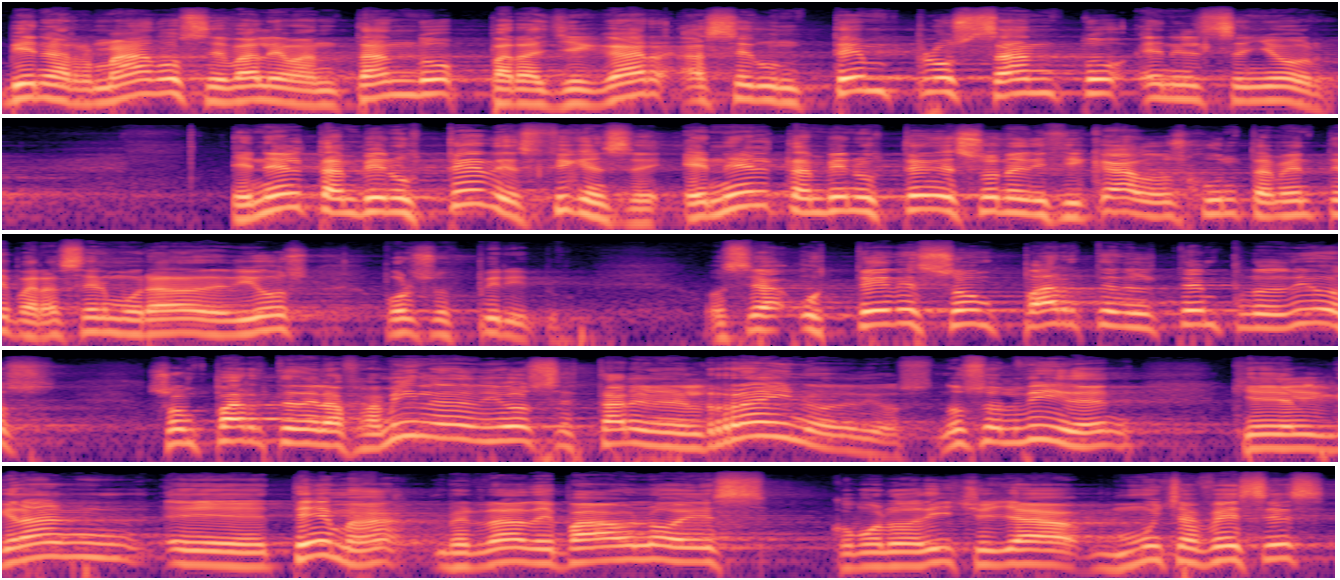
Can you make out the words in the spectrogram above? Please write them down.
bien armado se va levantando para llegar a ser un templo santo en el Señor. En él también ustedes, fíjense, en él también ustedes son edificados juntamente para ser morada de Dios por su Espíritu. O sea, ustedes son parte del templo de Dios, son parte de la familia de Dios, están en el reino de Dios. No se olviden que el gran eh, tema, ¿verdad?, de Pablo es, como lo he dicho ya muchas veces,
